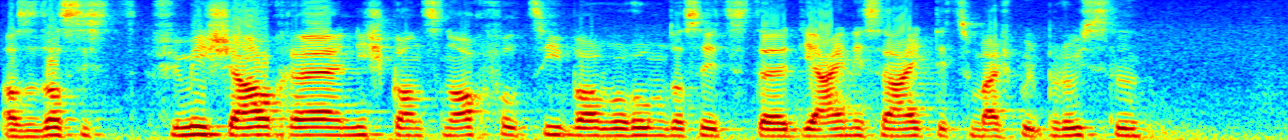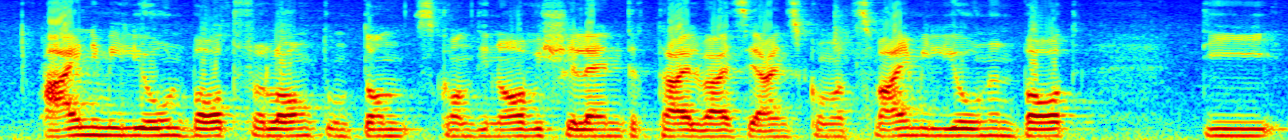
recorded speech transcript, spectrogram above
Also das ist für mich auch äh, nicht ganz nachvollziehbar, warum das jetzt äh, die eine Seite, zum Beispiel Brüssel, eine Million Baht verlangt und dann skandinavische Länder teilweise 1,2 Millionen Baht. Die,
